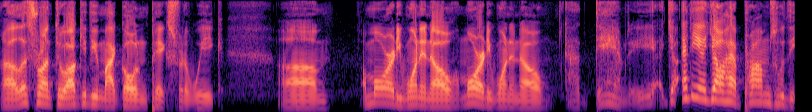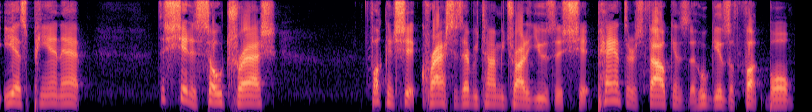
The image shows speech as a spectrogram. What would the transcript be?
Uh, let's run through. I'll give you my golden picks for the week. Um, I'm already 1 0. I'm already 1 0. God damn. Any of y'all have problems with the ESPN app? This shit is so trash. Fucking shit crashes every time you try to use this shit. Panthers, Falcons, the who gives a fuck bowl.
